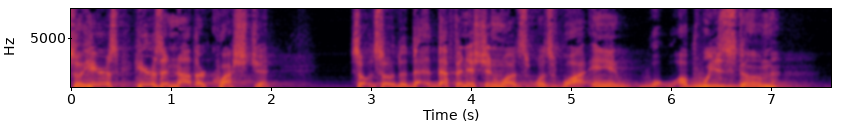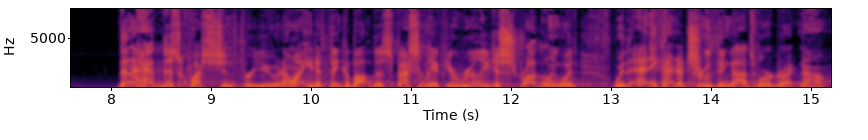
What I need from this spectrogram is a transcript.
So here's, here's another question. So, so the de- definition was, was what? In, of wisdom. Then I have this question for you, and I want you to think about this, especially if you're really just struggling with, with any kind of truth in God's Word right now.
